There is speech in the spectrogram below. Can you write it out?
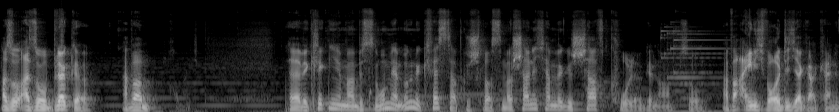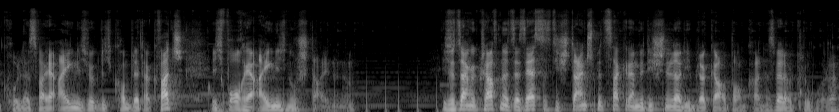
Also, also Blöcke. Aber äh, wir klicken hier mal ein bisschen rum. Wir haben irgendeine Quest abgeschlossen. Wahrscheinlich haben wir geschafft. Kohle, genau. So. Aber eigentlich wollte ich ja gar keine Kohle. Das war ja eigentlich wirklich kompletter Quatsch. Ich brauche ja eigentlich nur Steine, ne? Ich würde sagen, wir craften als erstes die Steinspitzhacke, damit ich schneller die Blöcke abbauen kann. Das wäre doch klug, oder?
